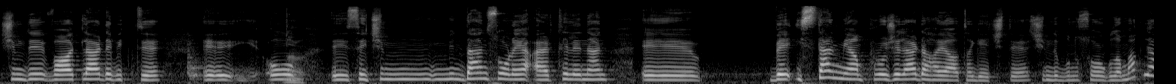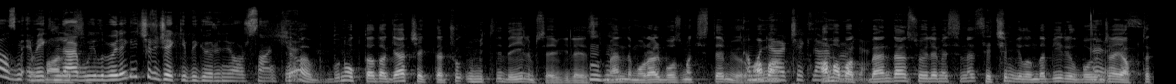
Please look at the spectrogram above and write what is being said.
Şimdi vaatler de bitti. Ee, o e, seçiminden sonraya ertelenen e, ve istenmeyen projeler de hayata geçti. Şimdi bunu sorgulamak lazım. Emekliler maalesef. bu yılı böyle geçirecek gibi görünüyor sanki. Ya bu noktada gerçekten çok ümitli değilim sevgili Ezgi. Ben de moral bozmak istemiyorum Ama ama gerçekler ama böyle. bak benden söylemesine seçim yılında bir yıl boyunca Evet. yaptık.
